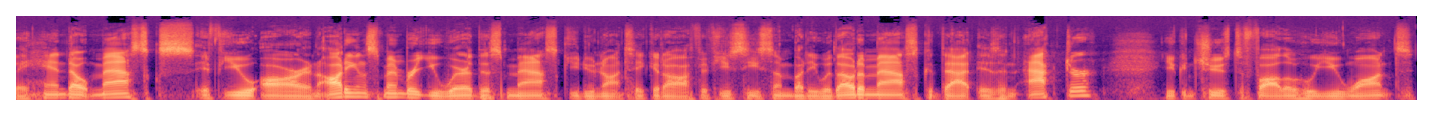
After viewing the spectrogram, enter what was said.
They hand out masks. If you are an audience member, you wear this mask. You do not take it off. If you see somebody without a mask, that is an actor. You can choose to follow who you want.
